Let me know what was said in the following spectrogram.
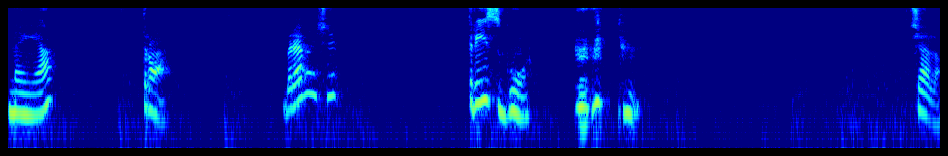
ને અહીંયા ત્રણ. બરાબર છે? ત્રીસ ગુણ. ચાલો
